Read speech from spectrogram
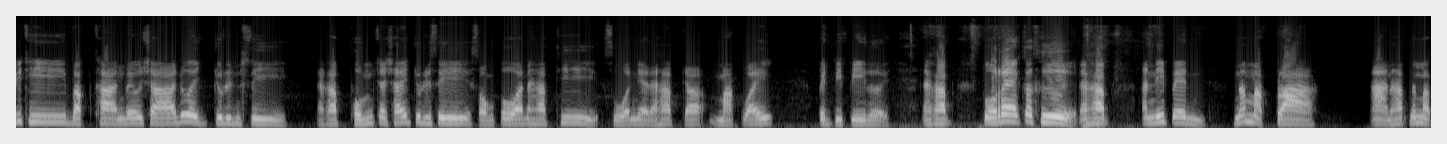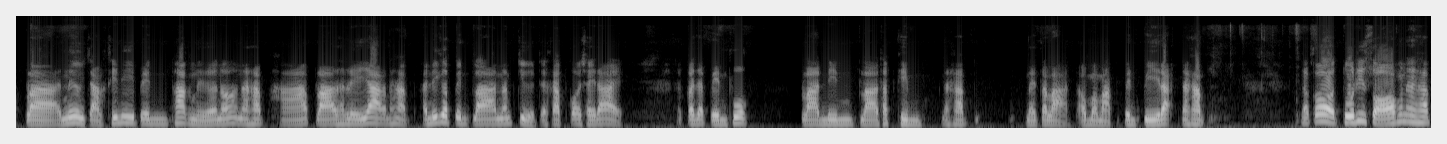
วิธีบักถ่านเบลชาด้วยจุลินทรีย์นะครับ ผมจะใช้จุลินทรีย์สองตัวนะครับ ที่สวนเนี่ยนะครับจะหมักไว้เป็นปีๆเลยนะครับ ตัวแรกก็คือนะครับ อันนี้เป็นน้ำหมักปลาอ่านะครับ น้ำหมักปลาเนื่องจากที่นี่เป็นภาคเหนือเนาะนะครับ หาปลาทะเลยากนะครับ อันนี้ก็เป็นปลาน้ำจืดนะครับ ก็ใช้ได้ ก็จะเป็นพวกปลานิลปลาทับทิมนะครับ ในตลาดเอามาหมักเป็นปีละนะครับ แล้วก็ตัวที่สองนะครับ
